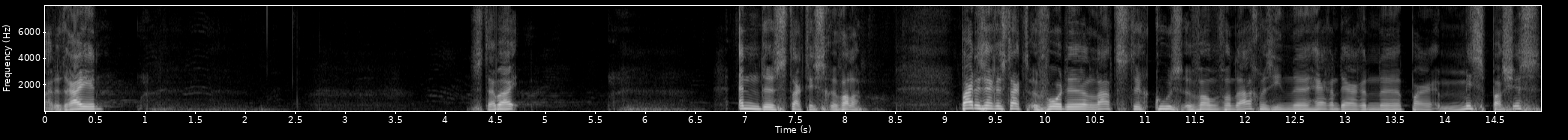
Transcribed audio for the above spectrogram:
Paarden draaien. Stem bij. En de start is gevallen. Paarden zijn gestart voor de laatste koers van vandaag. We zien uh, her en der een uh, paar mispasjes.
